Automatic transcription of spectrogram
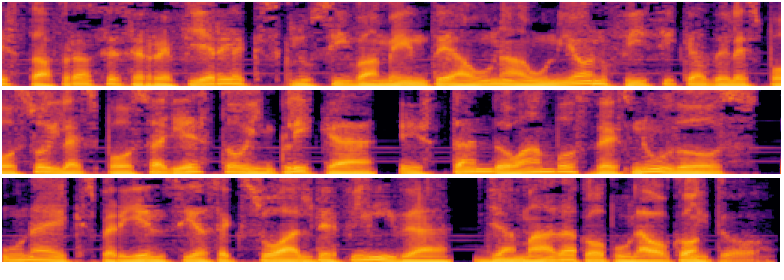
Esta frase se refiere exclusivamente a una unión física del esposo y la esposa y esto implica, estando ambos desnudos, una experiencia sexual definida, llamada cópula o coito.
